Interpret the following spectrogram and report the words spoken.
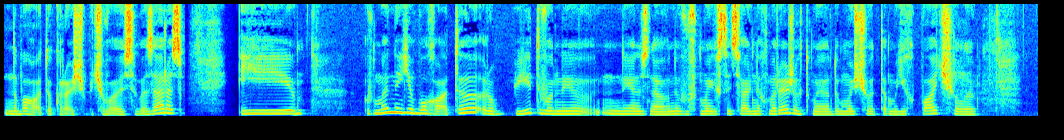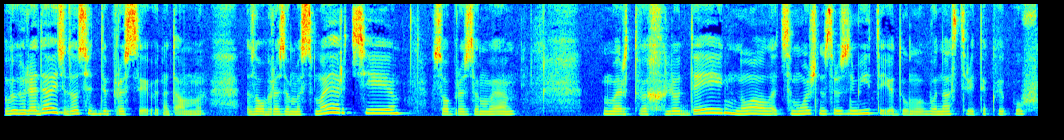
набагато краще почуваю себе зараз. І в мене є багато робіт. Вони ну, я не знаю, вони в моїх соціальних мережах, тому я думаю, що там їх бачили. Виглядають досить депресивно. Там з образами смерті, з образами мертвих людей. Ну але це можна зрозуміти. Я думаю, бо настрій такий був.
